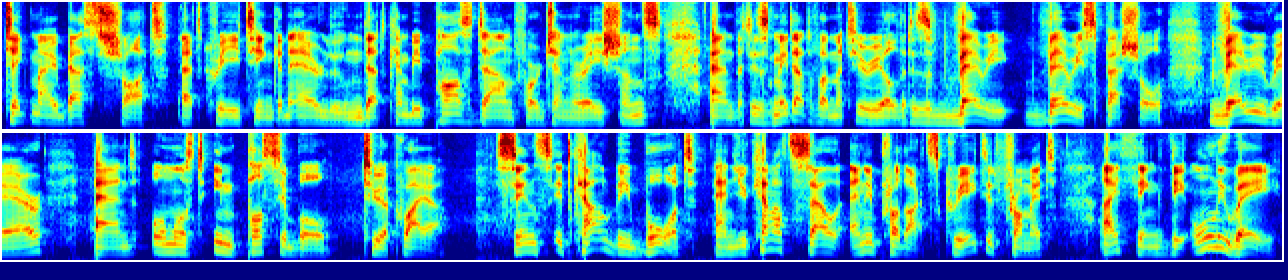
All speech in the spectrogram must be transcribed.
take my best shot at creating an heirloom that can be passed down for generations and that is made out of a material that is very, very special, very rare and almost impossible to acquire. Since it can't be bought and you cannot sell any products created from it, I think the only way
